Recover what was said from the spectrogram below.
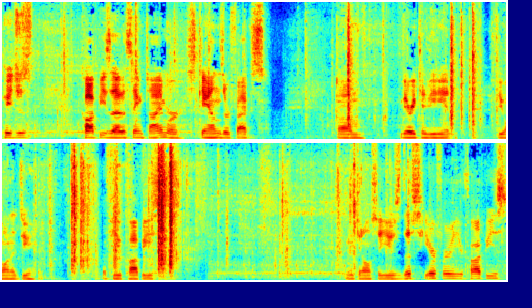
pages copies at the same time or scans or fax Um, very convenient if you want to do a few copies. You can also use this here for your copies.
